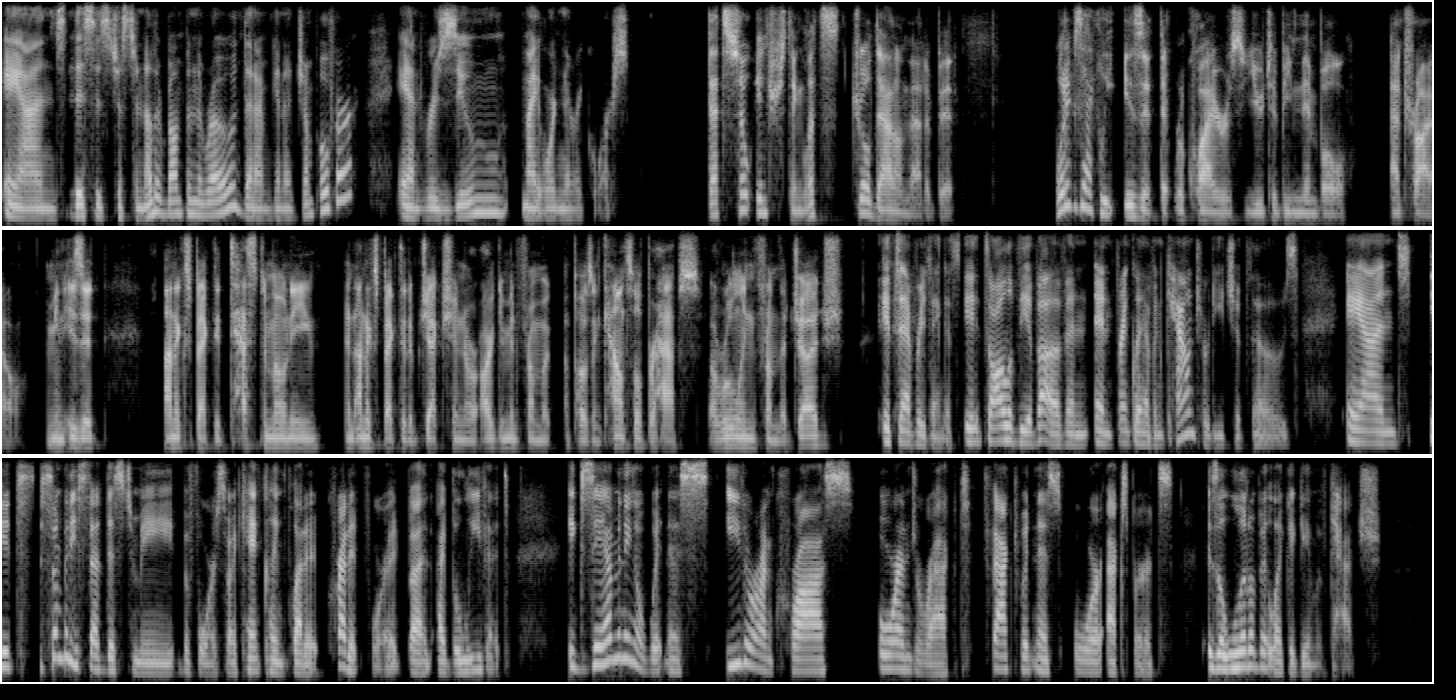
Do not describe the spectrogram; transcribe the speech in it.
And this is just another bump in the road that I'm going to jump over and resume my ordinary course. That's so interesting. Let's drill down on that a bit. What exactly is it that requires you to be nimble at trial? I mean, is it unexpected testimony, an unexpected objection or argument from opposing counsel, perhaps a ruling from the judge? It's everything. It's it's all of the above and and frankly i've encountered each of those. And it's somebody said this to me before so i can't claim credit credit for it but i believe it. Examining a witness either on cross or on direct fact witness or experts is a little bit like a game of catch.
